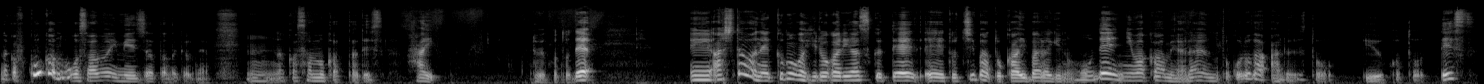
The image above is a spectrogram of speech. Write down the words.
なんか福岡の方が寒いイメージだったんだけどねうんなんか寒かったですはいということでえー、明日はね、雲が広がりやすくて、えーと、千葉とか茨城の方でにわか雨や雷雨のところがあるということです。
